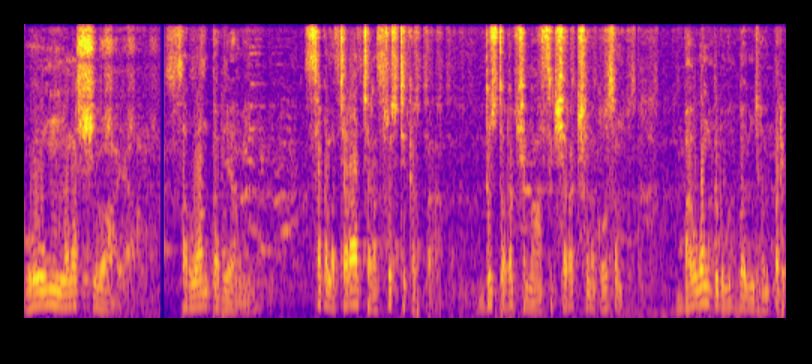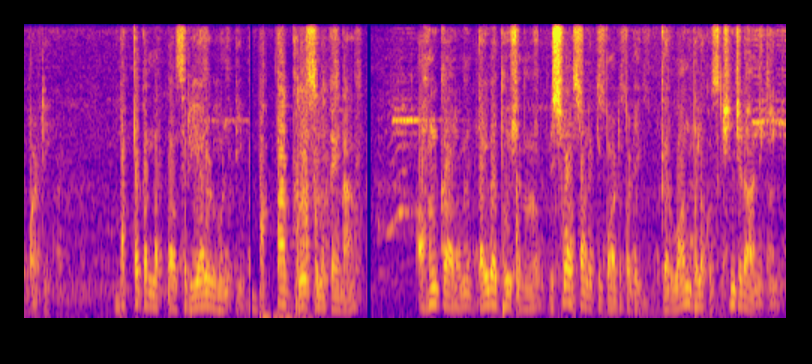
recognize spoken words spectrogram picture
ఓం నమ శివాయ. సర్వాంతర్యామి సకల చరాచర సృష్టికర్త దుష్ట రక్షణ శిక్ష రక్షణ కోసం భగవంతుడు ఉద్భవించడం పరిపాటి. భక్త కన్నప్ప శ్రీయాలుడు వంటి భక్తాగ్రేసులకైనా అహంకారం దైవదూషణ విశ్వాసానికి పాటుపడే గర్వాంధులకు శిక్షించడానికి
